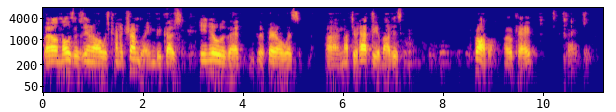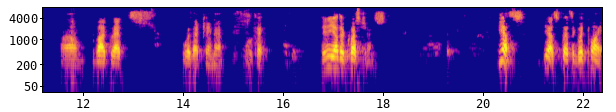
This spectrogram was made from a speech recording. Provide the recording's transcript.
Well, Moses, you know, was kind of trembling because he knew that the Pharaoh was uh, not too happy about his problem. Okay. okay. Um, but that's where that came in. Okay. Any other questions? Yes. Yes, that's a good point.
